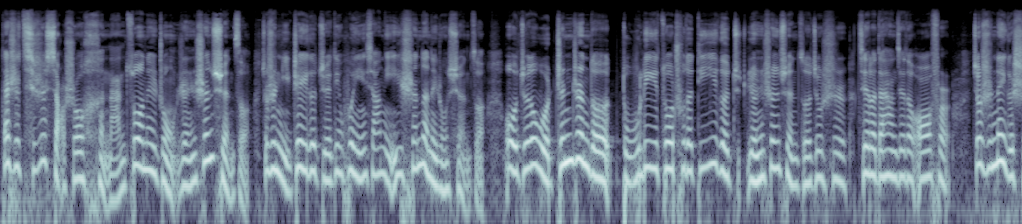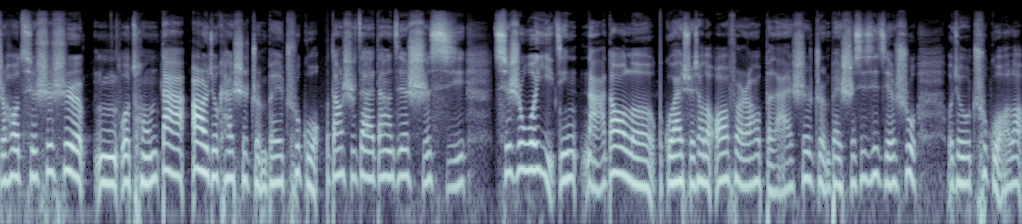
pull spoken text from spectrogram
但是其实小时候很难做那种人生选择，就是你这一个决定会影响你一生的那种选择。我觉得我真正的独立做出的第一个人生选择就是接了单向街的 offer。就是那个时候，其实是，嗯，我从大二就开始准备出国。当时在单向街实习，其实我已经拿到了国外学校的 offer，然后本来是准备实习期结束我就出国了。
